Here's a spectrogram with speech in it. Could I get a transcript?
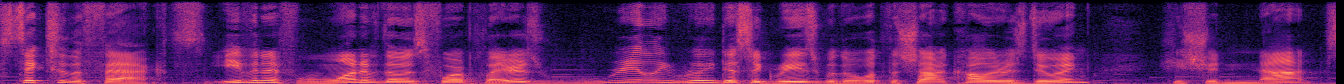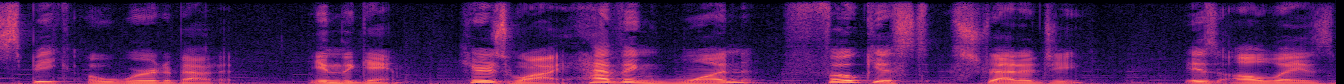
Stick to the facts. Even if one of those four players really, really disagrees with what the shot caller is doing, he should not speak a word about it in the game. Here's why. Having one focused strategy is always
